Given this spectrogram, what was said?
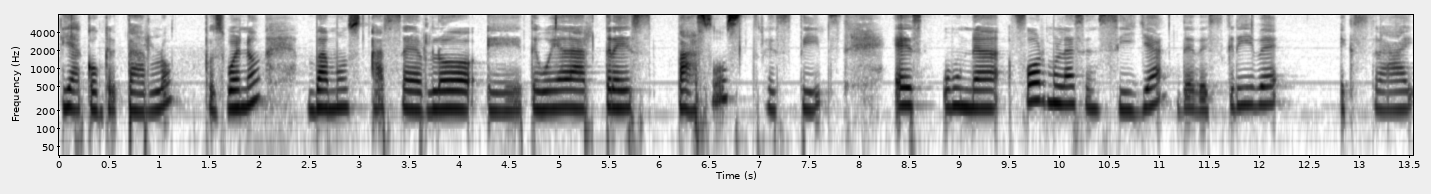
y a concretarlo? Pues bueno, vamos a hacerlo, eh, te voy a dar tres pasos, tres tips. Es una fórmula sencilla de describe, extrae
